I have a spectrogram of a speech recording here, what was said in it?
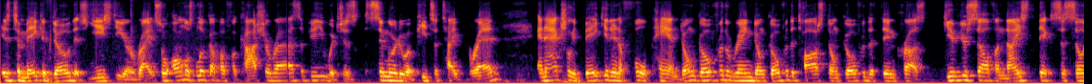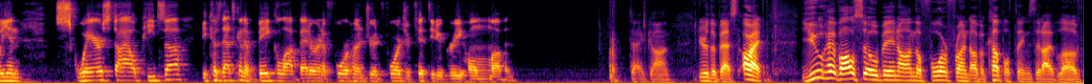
is to make a dough that's yeastier, right? So almost look up a focaccia recipe, which is similar to a pizza type bread, and actually bake it in a full pan. Don't go for the ring, don't go for the toss, don't go for the thin crust. Give yourself a nice thick Sicilian square style pizza because that's going to bake a lot better in a 400 450 degree home oven. Daggone. You're the best. All right. You have also been on the forefront of a couple things that I've loved.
